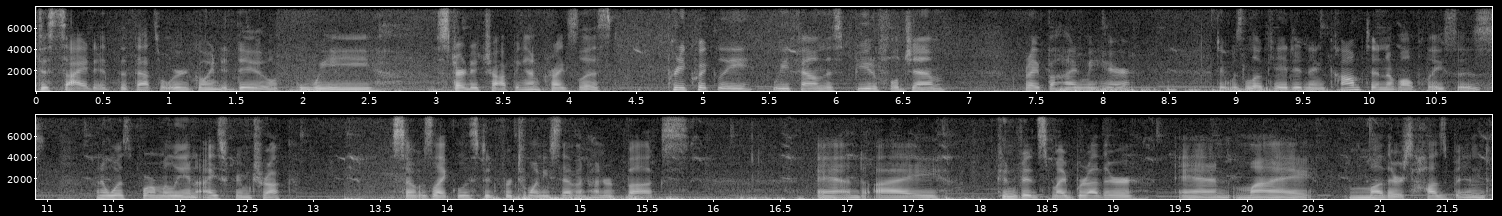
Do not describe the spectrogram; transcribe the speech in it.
decided that that's what we were going to do, we started shopping on Craigslist. Pretty quickly, we found this beautiful gem right behind me here. It was located in Compton, of all places, and it was formerly an ice cream truck. So it was like listed for 2,700 bucks. And I convinced my brother and my mother's husband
